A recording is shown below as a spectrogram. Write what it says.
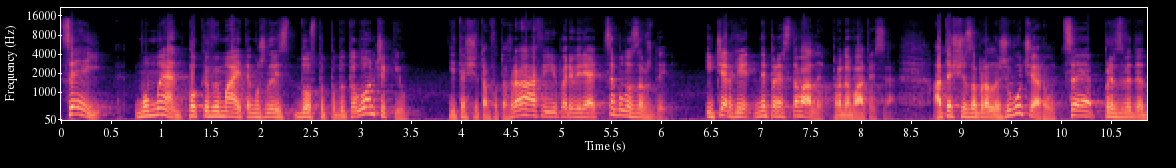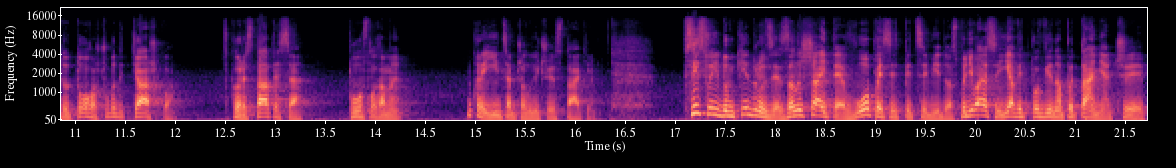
Цей момент, поки ви маєте можливість доступу до талончиків, і те, що там фотографії перевіряють, це було завжди. І черги не переставали продаватися. А те, що забрали живу чергу, це призведе до того, що буде тяжко скористатися послугами українцям чоловічої статі. Всі свої думки, друзі, залишайте в описі під це відео. Сподіваюся, я відповів на питання, чи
